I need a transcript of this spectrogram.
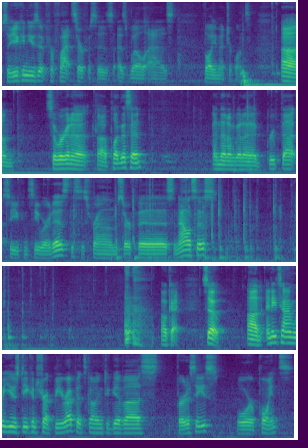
So you can use it for flat surfaces as well as volumetric ones. Um, so we're going to uh, plug this in, and then I'm going to group that so you can see where it is. This is from surface analysis. Okay, so um, anytime we use deconstruct brep, it's going to give us vertices or points,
